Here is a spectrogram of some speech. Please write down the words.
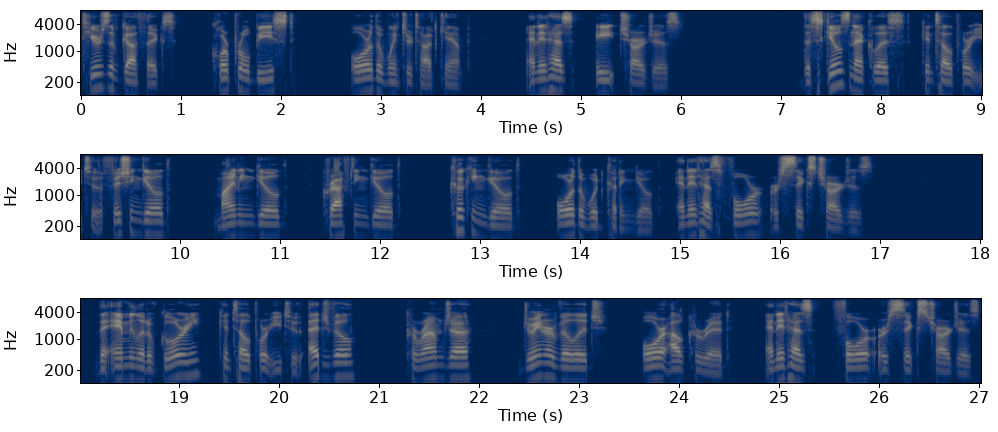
Tears of Guthix, Corporeal Beast, or the Wintertodt Camp, and it has 8 charges. The Skills Necklace can teleport you to the Fishing Guild, Mining Guild, Crafting Guild, Cooking Guild, or the Woodcutting Guild, and it has 4 or 6 charges. The Amulet of Glory can teleport you to Edgeville, Karamja, Draynor Village, or Al Kharid, and it has 4 or 6 charges.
